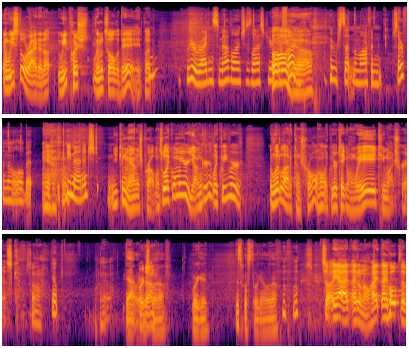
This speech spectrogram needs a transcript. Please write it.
and we still ride it up. We push limits all the day, but We were riding some avalanches last year oh for fun. yeah, We were setting them off and surfing them a little bit. yeah, It can be managed. you can manage problems. Like when we were younger, like we were a little out of control. Like we were taking way too much risk. So Nope. yeah, we we're just done. went off. We're good. This one's still going though. So yeah, I, I don't know. I, I hope the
